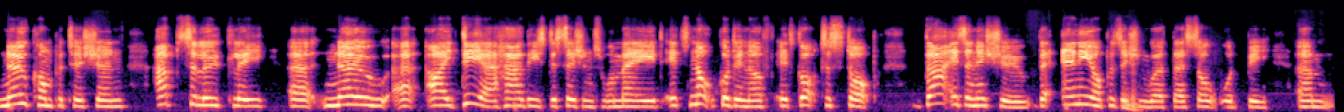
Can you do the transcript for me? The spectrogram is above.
no competition, absolutely uh, no uh, idea how these decisions were made. It's not good enough. It's got to stop. That is an issue that any opposition worth their salt would be um,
